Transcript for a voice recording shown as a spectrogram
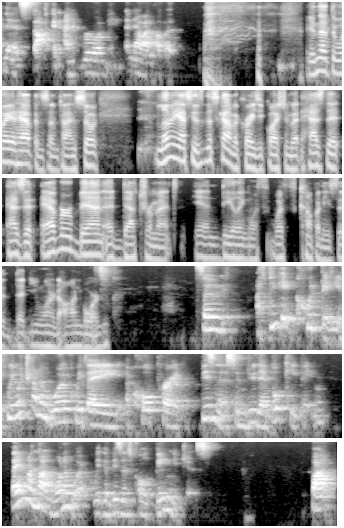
And then it stuck and, and it grew on me. And now I love it. Isn't that the way it happens sometimes? So let me ask you this is kind of a crazy question but has that has it ever been a detriment in dealing with with companies that that you wanted to onboard so i think it could be if we were trying to work with a, a corporate business and do their bookkeeping they might not want to work with a business called bean ninjas but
